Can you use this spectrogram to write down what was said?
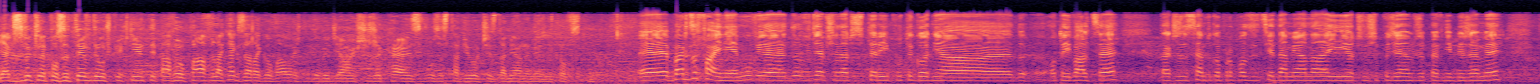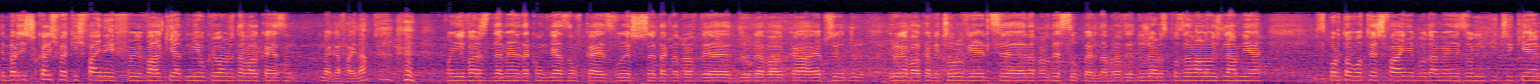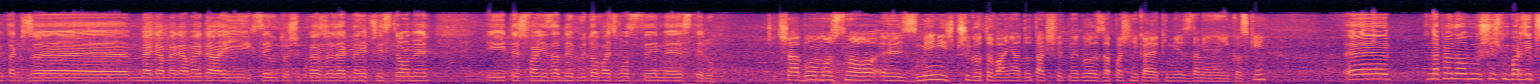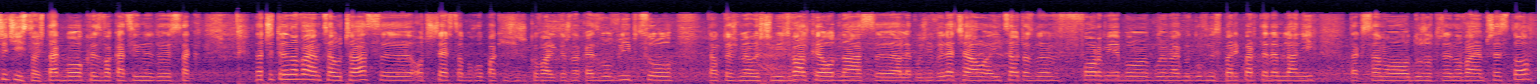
Jak zwykle pozytywny, uśmiechnięty Paweł Pawlak. Jak zareagowałeś, gdy dowiedziałeś się, że KSW zestawiło Cię z Damianem Janikowskim? E, bardzo fajnie, mówię, dowiedziałem się na 4,5 tygodnia e, do, o tej walce, także dostałem tylko propozycję Damiana i oczywiście powiedziałem, że pewnie bierzemy. Tym bardziej szukaliśmy jakiejś fajnej walki, ja nie ukrywam, że ta walka jest mega fajna, ponieważ z Damianem taką gwiazdą w KSW jeszcze tak naprawdę druga walka, e, druga walka wieczoru, więc e, naprawdę super, naprawdę duża rozpoznawalność dla mnie. Sportowo też fajnie, bo Damian jest olimpijczykiem, także mega, mega, mega i chcę jutro się pokazać jak najlepszej strony i też fajnie zadebiutować w mocnym e, stylu. Czy trzeba było mocno e, zmienić przygotowania do tak świetnego zapaśnika, jakim jest Damian Janikowski? E, na pewno musieliśmy bardziej przycisnąć, tak, bo okres wakacyjny to jest tak, znaczy trenowałem cały czas od czerwca, bo chłopaki się szykowali też na KSW w lipcu, tam ktoś miał jeszcze mieć walkę od nas, ale później wyleciał i cały czas byłem w formie, bo byłem jakby głównym sparring partnerem dla nich, tak samo dużo trenowałem przez to.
